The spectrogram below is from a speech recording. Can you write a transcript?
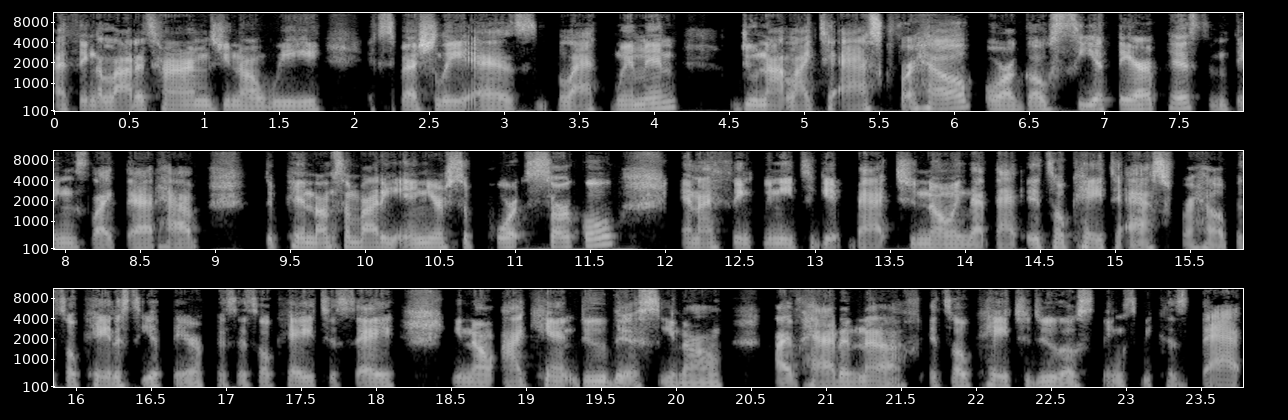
I think a lot of times, you know, we, especially as Black women, do not like to ask for help or go see a therapist and things like that have depend on somebody in your support circle. And i think we need to get back to knowing that that it's okay to ask for help. It's okay to see a therapist. It's okay to say you know i can't do this you know i've had enough. It's okay to do those things because that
